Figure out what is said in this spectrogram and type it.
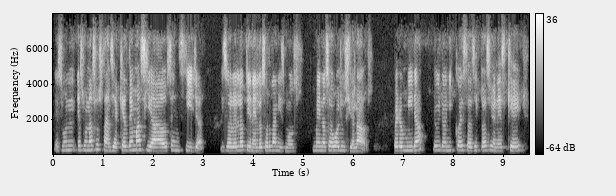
Es, un, es una sustancia que es demasiado sencilla y solo lo tienen los organismos menos evolucionados. Pero mira, lo irónico de esta situación es que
